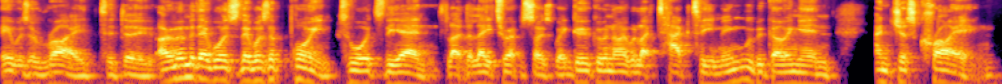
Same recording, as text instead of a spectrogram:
it was a ride to do i remember there was there was a point towards the end like the later episodes where gugu and i were like tag teaming we were going in and just crying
